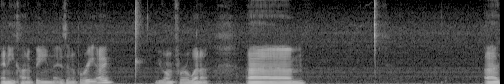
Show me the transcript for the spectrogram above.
any kind of bean that is in a burrito, you're on for a winner. Um, uh,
